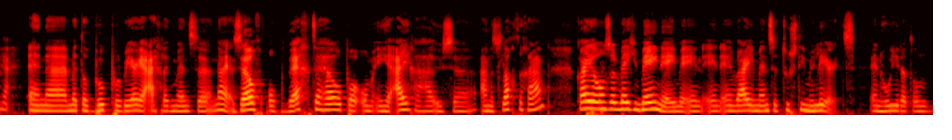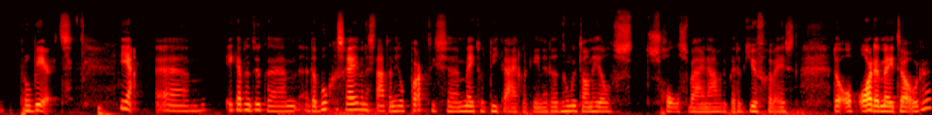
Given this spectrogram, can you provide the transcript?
Ja. En eh, met dat boek probeer je eigenlijk mensen nou ja, zelf op weg te helpen om in je eigen huis eh, aan de slag te gaan. Kan je ons een beetje meenemen in, in, in waar je mensen toe stimuleert en hoe je dat dan probeert? Ehm, ik heb natuurlijk ehm, dat boek geschreven en er staat een heel praktische methodiek eigenlijk in. En dat noem ik dan heel schools bijna, want ik ben ook juf geweest. De op orde methode.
